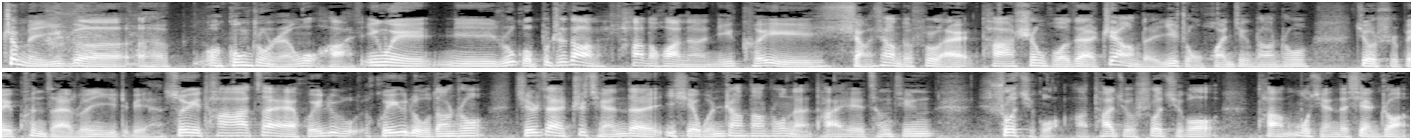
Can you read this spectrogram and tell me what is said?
这么一个呃公众人物哈，因为你如果不知道他的话呢，你可以想象得出来，他生活在这样的一种环境当中，就是被困在轮椅里边。所以他在回忆录回忆录当中，其实，在之前的一些文章当中呢，他也曾经说起过啊，他就说起过他目前的现状，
